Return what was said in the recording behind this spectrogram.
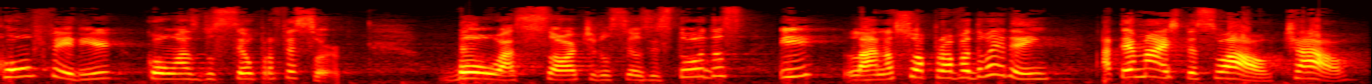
conferir com as do seu professor. Boa sorte nos seus estudos e lá na sua prova do Enem. Até mais, pessoal. Tchau.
